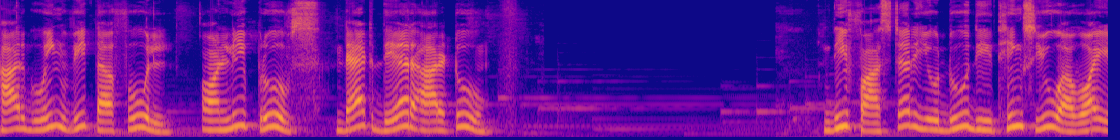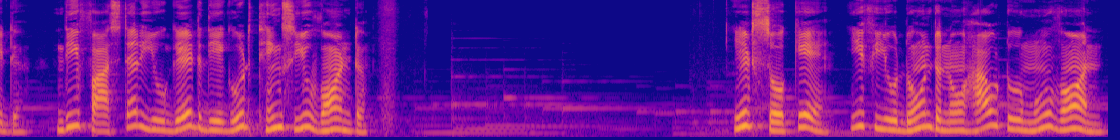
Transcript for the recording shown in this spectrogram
Arguing with a fool only proves that there are two. The faster you do the things you avoid, the faster you get the good things you want. It's okay if you don't know how to move on.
